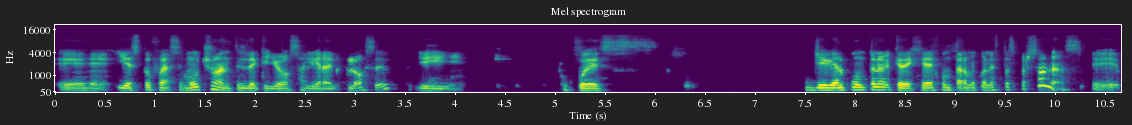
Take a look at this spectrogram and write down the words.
Eh, y esto fue hace mucho antes de que yo saliera del closet y pues llegué al punto en el que dejé de juntarme con estas personas. Eh,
